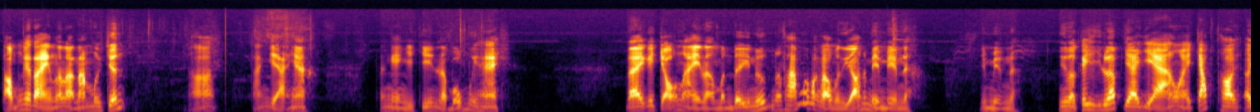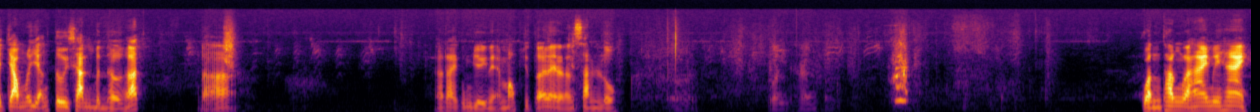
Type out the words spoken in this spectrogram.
Tổng cái tàn nó là 59. Đó, tán dài ha. Tán ngang vị trí là 42. Đây cái chỗ này là mình đi nước nó thấm nó bắt đầu mình gõ nó mềm mềm nè. Mềm mềm nè. Nhưng mà cái lớp da già ở ngoài chóc thôi, ở trong nó vẫn tươi xanh bình thường hết. Đó. Ở đây cũng vậy nè, em móc cho tới đây là nó xanh luôn. rồi hoành thân Hoành thân là 22.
